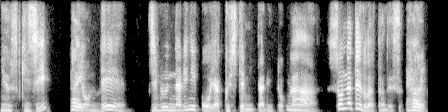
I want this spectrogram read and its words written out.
ニュース記事はい。読んで、自分なりにこう訳してみたりとか、そんな程度だったんです。はい。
